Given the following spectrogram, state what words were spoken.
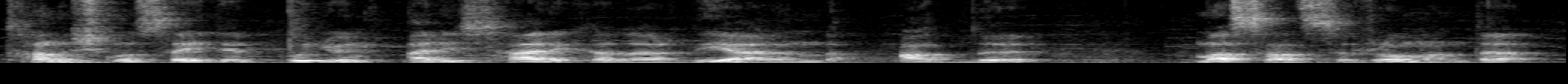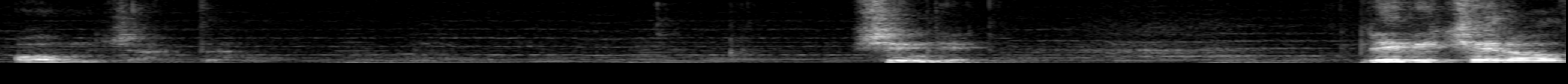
tanışmasaydı bugün Alice Harikalar Diyarı'nda adlı masalsı romanda olmayacaktı. Şimdi Levi Carroll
